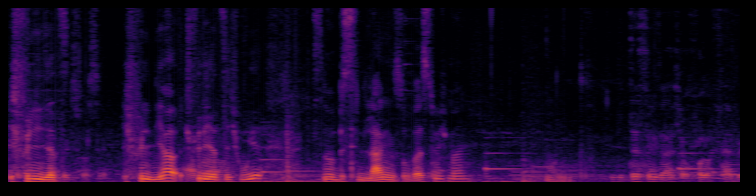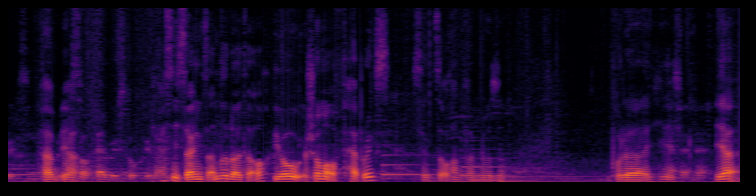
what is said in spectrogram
ich find ihn jetzt-. Ich finde, ja, ich finde jetzt nicht weird. Ist nur ein bisschen lang so, weißt du, wie ich meine? Deswegen sage ich auch voll auf Fabrics. Fab- Du hast ja. auch Fabrics Ich hochgeladen. weiß nicht, sagen das andere Leute auch? Yo, schau mal auf Fabrics? Ich sag jetzt auch einfach nur so. Oder hier. FFF. Ja,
